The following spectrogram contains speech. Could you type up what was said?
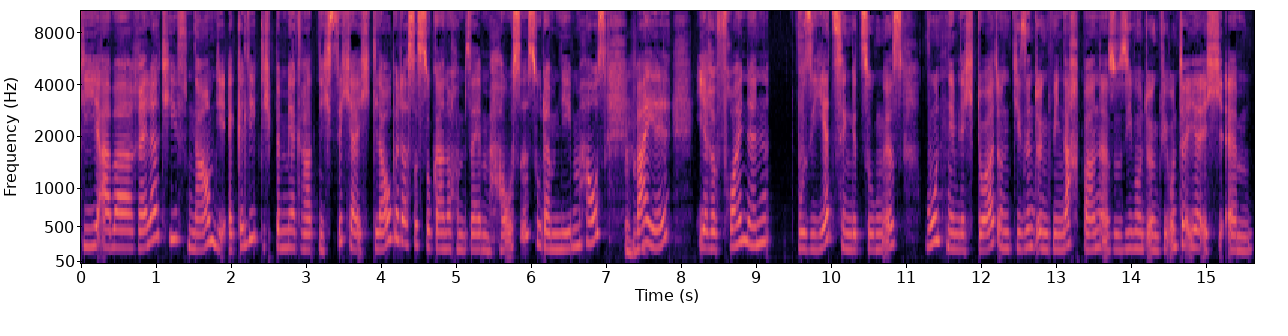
die aber relativ nah um die Ecke liegt. Ich bin mir gerade nicht sicher. Ich glaube, dass es sogar noch im selben Haus ist oder im Nebenhaus, mhm. weil ihre Freundin wo sie jetzt hingezogen ist, wohnt nämlich dort und die sind irgendwie Nachbarn. Also sie wohnt irgendwie unter ihr. Ich ähm,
